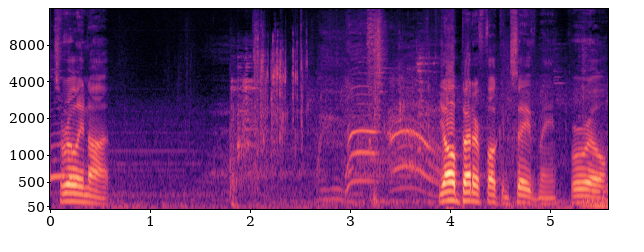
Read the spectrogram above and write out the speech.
It's really not. Y'all better fucking save me. For real.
